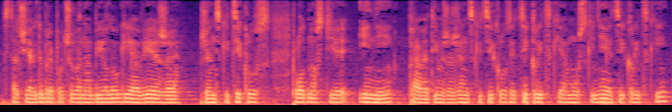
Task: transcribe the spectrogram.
Stačí, ak dobre počúva na biológia, vie, že ženský cyklus plodnosti je iný, práve tým, že ženský cyklus je cyklický a mužský nie je cyklický.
